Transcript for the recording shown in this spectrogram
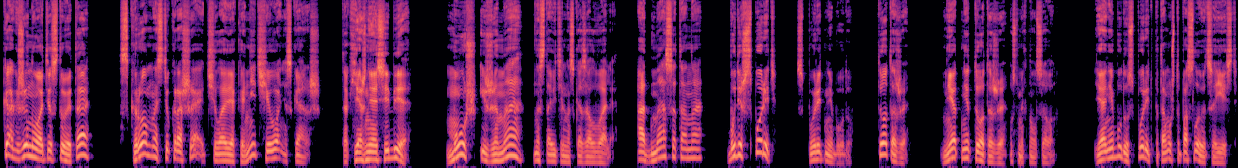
«Как жену аттестует, а? Скромность украшает человека, ничего не скажешь». «Так я же не о себе». «Муж и жена», — наставительно сказал Валя. «Одна сатана. Будешь спорить?» «Спорить не буду». «То-то же». «Нет, не то-то же», — усмехнулся он. Я не буду спорить, потому что пословица есть.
